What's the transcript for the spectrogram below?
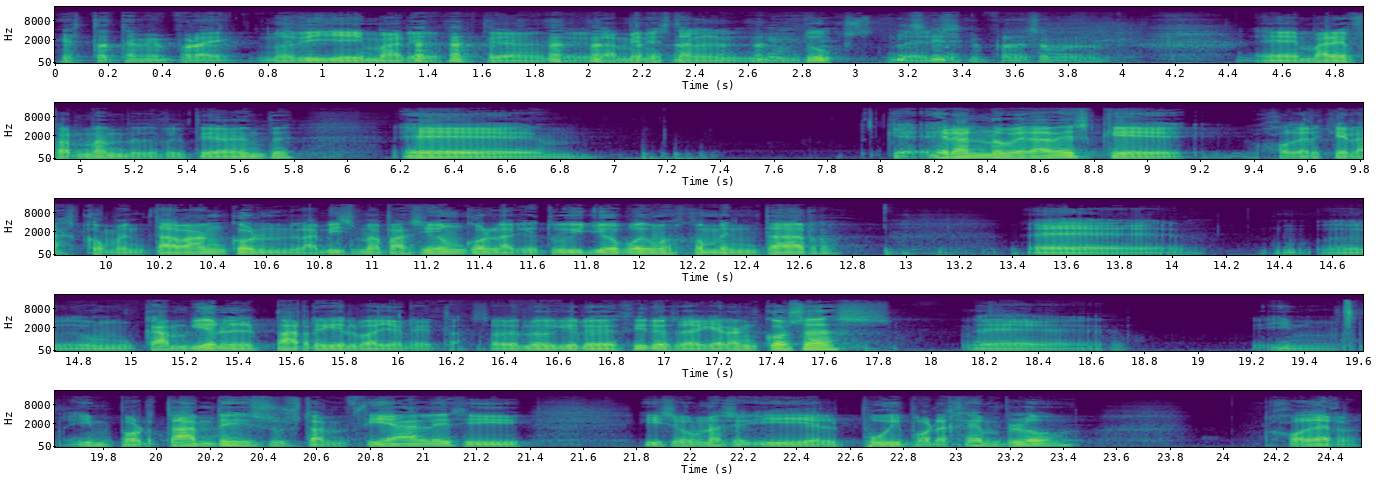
que está también por ahí. No DJ Mario, efectivamente, que también está en el Dux. sí, sí, por eso. Por eso. Eh, Mario Fernández, efectivamente. Eh, que eran novedades que, joder, que las comentaban con la misma pasión con la que tú y yo podemos comentar un cambio en el parry y el bayoneta. ¿Sabes lo que quiero decir? O sea, que eran cosas eh, importantes y sustanciales y, y, son unas, y el Puy, por ejemplo, joder,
